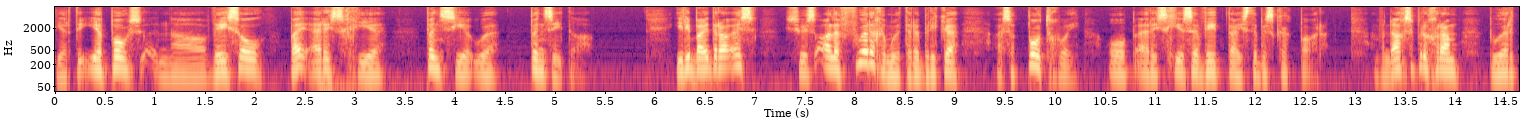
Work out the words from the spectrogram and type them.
deur te e-pos na wissel@rsg.co.za. Hierdie bydrae is, soos alle vorige motorrubrieke, as 'n potgooi op RSG se webtuiste beskikbaar. En vandag se program behoort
